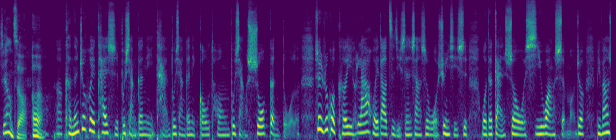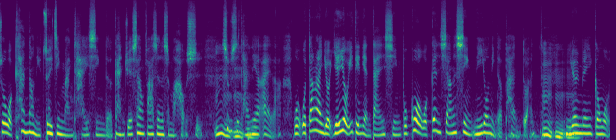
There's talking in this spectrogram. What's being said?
这样子啊，嗯、呃呃，可能就会开始不想跟你谈，不想跟你沟通，不想说更多了。所以，如果可以拉回到自己身上，是我讯息，是我的感受，我希望什么？就比方说，我看到你最近蛮开心的，感觉上发生了什么好事？嗯、是不是谈恋爱啦？嗯嗯、我我当然有，也有一点点担心，不过我更相信你有你的判断。嗯嗯，嗯，你愿不愿意跟我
